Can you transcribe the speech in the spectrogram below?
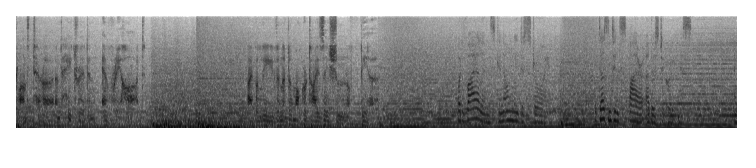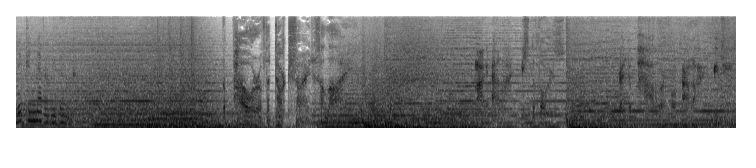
Plant terror and hatred in every heart. I believe in the democratization of fear. But violence can only destroy. It doesn't inspire others to greatness, and it can never rebuild. The power of the dark side is a lie. My ally is the Force, and a powerful ally it is.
